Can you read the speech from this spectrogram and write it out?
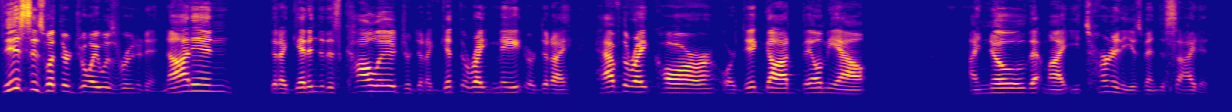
This is what their joy was rooted in, not in did I get into this college or did I get the right mate or did I have the right car or did God bail me out? I know that my eternity has been decided.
